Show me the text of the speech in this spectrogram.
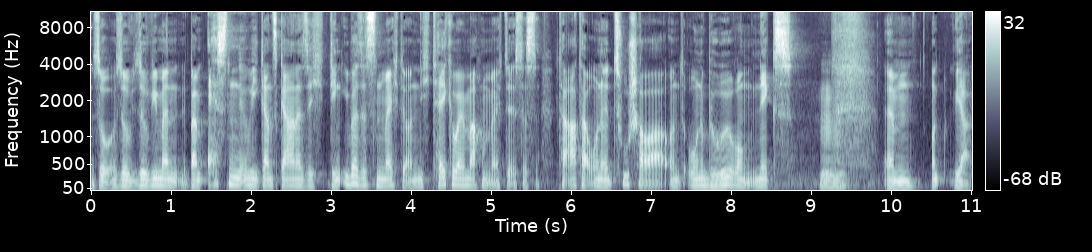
So, so, so wie man beim Essen irgendwie ganz gerne sich gegenüber sitzen möchte und nicht Takeaway machen möchte, ist das Theater ohne Zuschauer und ohne Berührung nix. Hm. Ähm, und ja,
